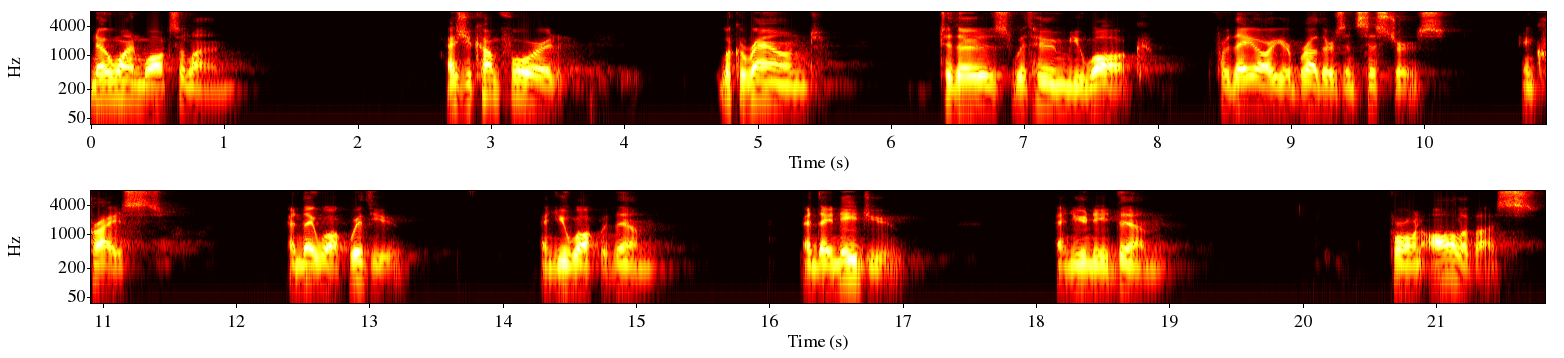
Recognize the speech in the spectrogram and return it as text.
No one walks alone. As you come forward, look around to those with whom you walk, for they are your brothers and sisters in Christ, and they walk with you, and you walk with them, and they need you, and you need them. For on all of us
